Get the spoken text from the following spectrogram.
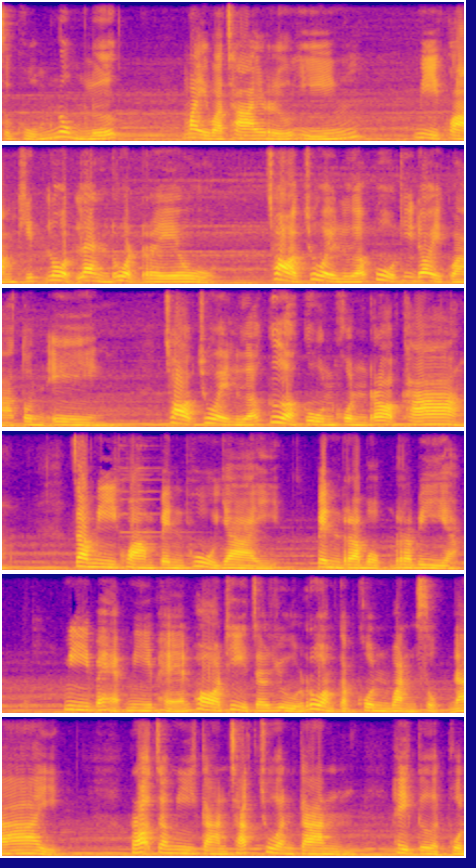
สุขุมนุ่มลึก ไม่ว่าชายหรือหญิง มีความคิดโลดแล่นรวดเร็ว ชอบช่วยเหลือผู้ที่ด้อยกว่าตนเอง ชอบช่วยเหลือเกื้อกูลคนรอบข้าง จะมีความเป็นผู้ใหญ่ เป็นระบบระเบียบ มีแบบมีแผนพอที่จะอยู่ร่วมกับคนวันศุกร์ได้ เพราะจะมีการชักชวนกัน ให้เกิดผล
